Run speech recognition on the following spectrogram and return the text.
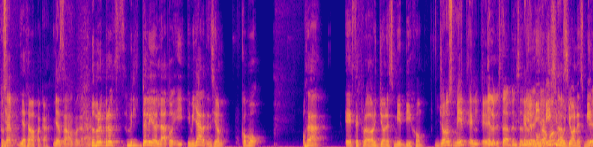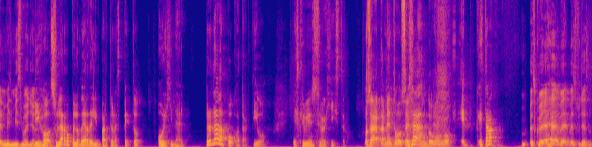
O sea, ya, ya estamos para acá. ya estamos para acá. No, pero, pero estoy leyendo el dato y, y me llama la atención cómo. O sea, este explorador John Smith dijo. John Smith, el, el- es lo que estaba pensando. el mismísimo John Smith el mismísimo John dijo: Smith. su largo pelo verde le impartió un aspecto original, pero nada poco atractivo. Escribió en su registro. o sea, también tuvo sexo sea- con un dugongo. Eh, estaba. Escu- ajá, ve- ve- escucha eso.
